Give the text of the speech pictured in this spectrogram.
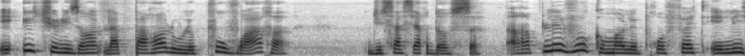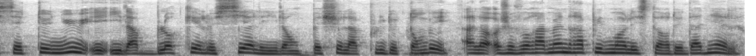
et utilisant la parole ou le pouvoir du sacerdoce. Rappelez-vous comment le prophète Élie s'est tenu et il a bloqué le ciel et il a empêché la pluie de tomber. Alors, je vous ramène rapidement l'histoire de Daniel.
